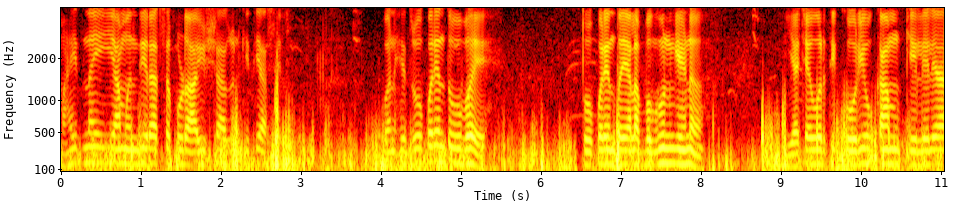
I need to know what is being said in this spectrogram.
माहीत नाही या मंदिराचं पुढं आयुष्य अजून किती असेल. पण हे जोपर्यंत उभं आहे तोपर्यंत याला बघून घेणं याच्यावरती कोरीव काम केलेल्या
